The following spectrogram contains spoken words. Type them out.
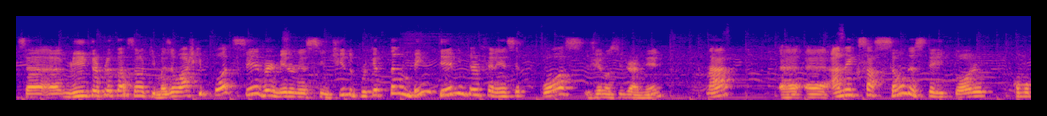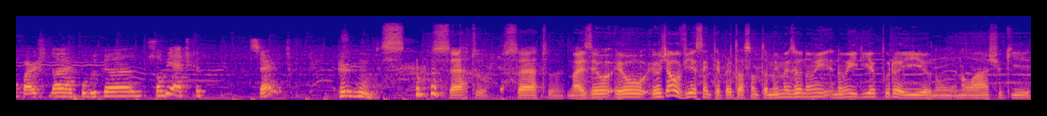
essa é a minha interpretação aqui, mas eu acho que pode ser vermelho nesse sentido, porque também teve interferência pós-genocídio armênio na é, é, anexação desse território como parte da República Soviética, certo? Perguntas. Certo, certo. Mas eu, eu, eu já ouvi essa interpretação também, mas eu não, não iria por aí. Eu não, não acho que,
